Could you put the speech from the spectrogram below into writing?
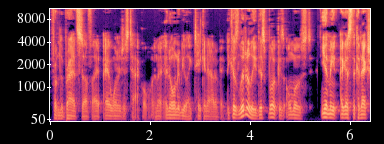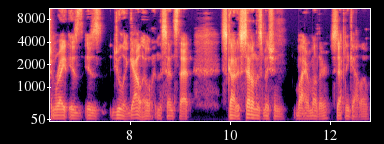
from the brad stuff i, I want to just tackle and I, I don't want to be like taken out of it because literally this book is almost yeah i mean i guess the connection right is is julia gallo in the sense that scot is sent on this mission by her mother stephanie gallo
